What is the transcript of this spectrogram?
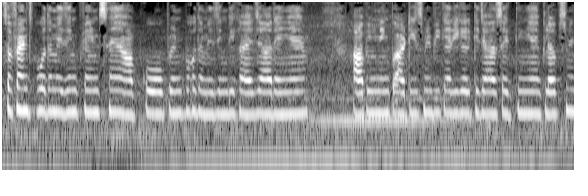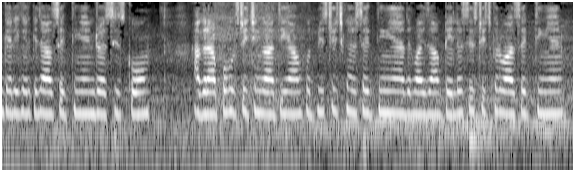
सो so फ्रेंड्स बहुत अमेजिंग प्रिंट्स हैं, आपको प्रिंट बहुत अमेजिंग दिखाए जा रहे हैं। आप इवनिंग पार्टीज़ में भी कैरी करके जा सकती हैं क्लब्स में कैरी करके जा सकती हैं इन ड्रेसेस को। अगर आपको खुद स्टिचिंग आती है, आप खुद भी स्टिच कर सकती हैं अदरवाइज़ आप टेलर से स्टिच करवा सकती हैं।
